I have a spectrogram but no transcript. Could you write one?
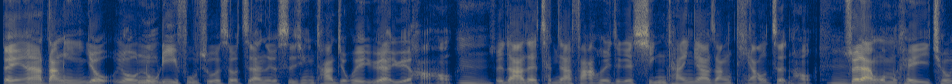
对，那当你又有努力付出的时候，自然这个事情它就会越来越好哈。嗯，所以大家在参加法会这个心态应该要这样调整哈。嗯，虽然我们可以求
